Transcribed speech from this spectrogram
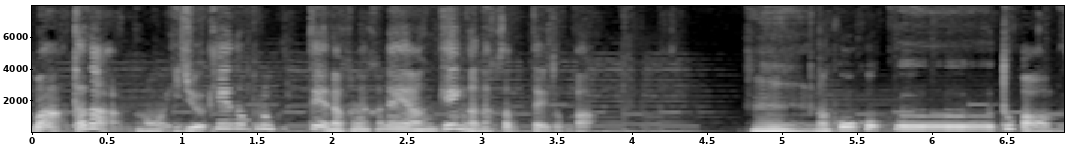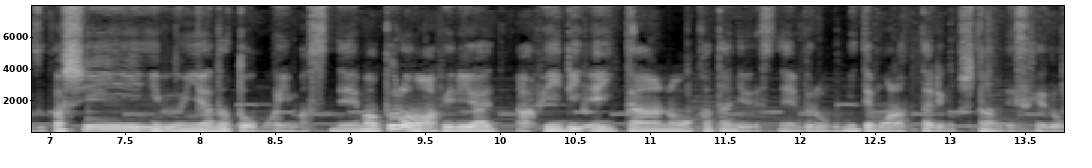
まあ、ただ、この移住系のブログってなかなかね、案件がなかったりとか、うん。まあ、広告とかは難しい分野だと思いますね。まあ、プロのアフィリア、アフィリエイターの方にですね、ブログ見てもらったりもしたんですけど、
